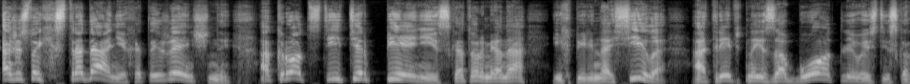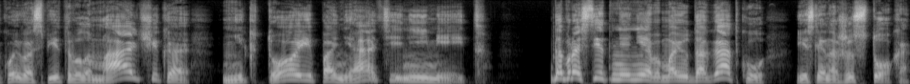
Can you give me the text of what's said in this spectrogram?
о жестоких страданиях этой женщины, о кротости и терпении, с которыми она их переносила, о трепетной заботливости, с какой воспитывала мальчика, никто и понятия не имеет. Да простит мне небо мою догадку, если она жестока,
